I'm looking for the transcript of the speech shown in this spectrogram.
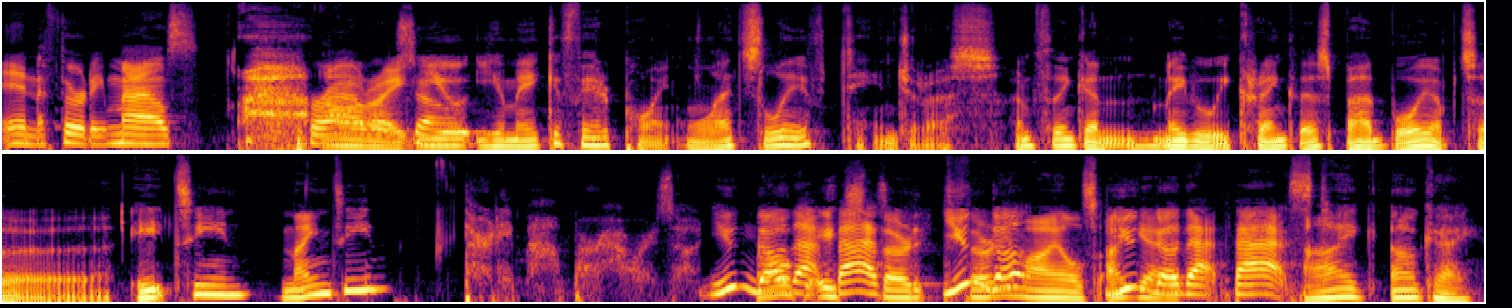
and 30 miles per hour. All right, so- you you make a fair point. Let's live dangerous. I'm thinking maybe we crank this bad boy up to 18, 19? 30 mile per hour zone. You can go Okay, that it's fast. 30 you can 30 go, miles. I You get can go it. that fast. I okay.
